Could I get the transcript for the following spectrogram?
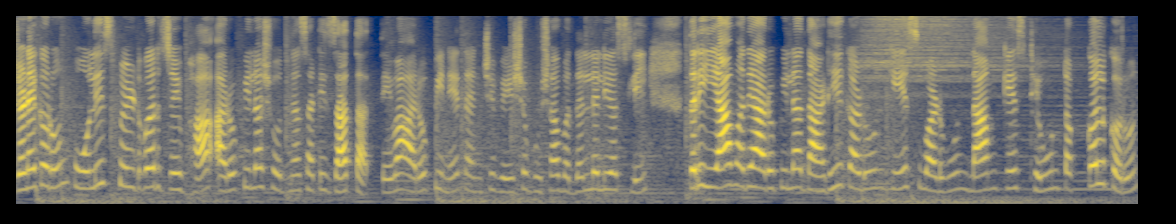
जेणेकरून पोलीस फील्डवर जेव्हा आरोपीला शोधण्यासाठी जातात तेव्हा आरोपीने त्यांची वेशभूषा बदललेली असली तरी यामध्ये आरोपीला दाढी काढून केस वाढवून लांब केस ठेवून टक्कल करून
